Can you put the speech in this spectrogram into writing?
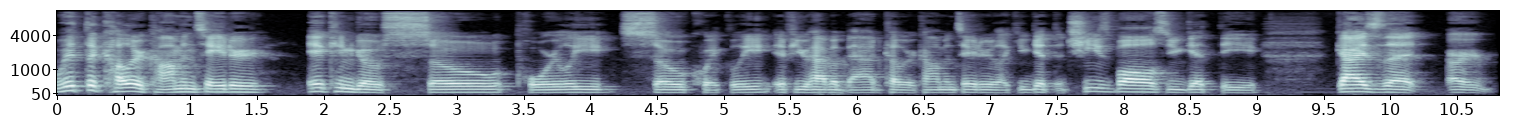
with the color commentator, it can go so poorly so quickly if you have a bad color commentator. Like you get the cheese balls, you get the guys that are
